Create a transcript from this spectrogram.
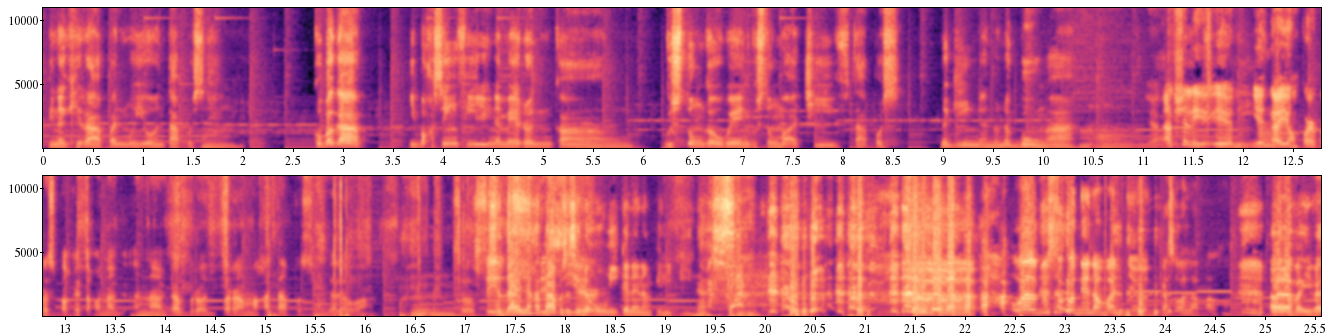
pinaghirapan mo yun. Tapos, Hmm. kumbaga, iba kasi yung feeling na meron kang gustong gawin, gustong ma-achieve, tapos, naging, ano, nagbunga. Mm-mm. Yan. Actually, yun, yun nga yung purpose bakit ako nag, nag-abroad para makatapos yung dalawa. Mm-mm. So, So, dahil nakatapos na this sila, year- uwi ka na ng Pilipinas. well, gusto ko din naman yun. Kasi wala pa ako. Wala pang iba.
